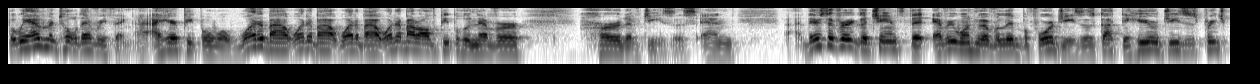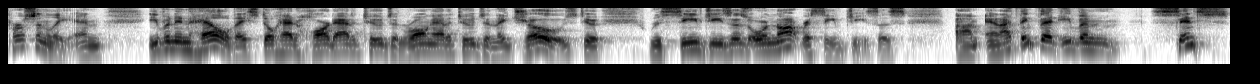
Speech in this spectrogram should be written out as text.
But we haven't been told everything. I, I hear people, well, what about, what about, what about, what about all the people who never heard of Jesus? And there's a very good chance that everyone who ever lived before Jesus got to hear Jesus preach personally. And even in hell, they still had hard attitudes and wrong attitudes, and they chose to receive Jesus or not receive Jesus. Um, and I think that even since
